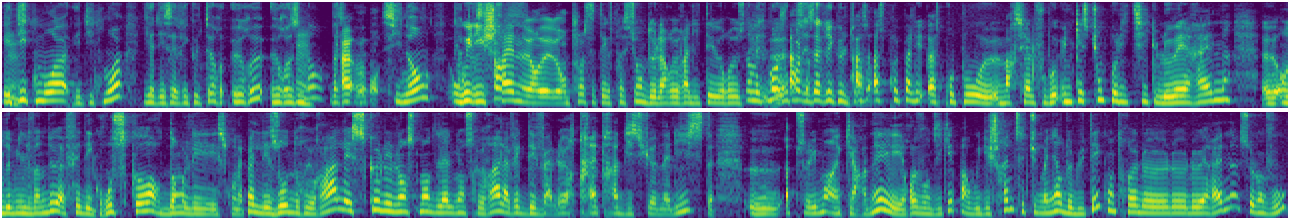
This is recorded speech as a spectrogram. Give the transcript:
Et hmm. dites-moi, et dites-moi, il y a des agriculteurs heureux, heureusement. Hmm. Ah, sinon, Willy Schren euh, emploie cette expression de la ruralité heureuse. Non, mais moi, je euh, parle des agriculteurs. À, ce, propos, euh, Martial Foucault, une question politique. Le RN, en 2022, a fait des gros scores dans les, ce qu'on appelle les zones rurales. Est-ce que le lancement de l'Alliance rurale, avec des valeurs très traditionnaliste, euh, absolument incarné et revendiqué par Willy Schren. C'est une manière de lutter contre le, RN, selon vous,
